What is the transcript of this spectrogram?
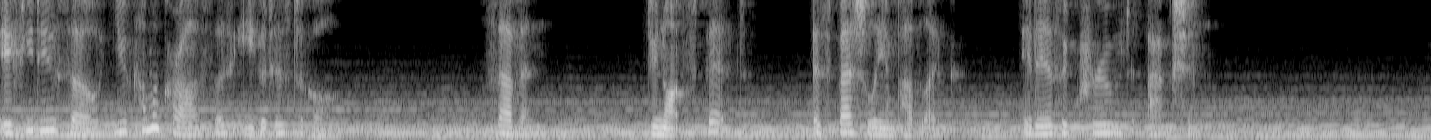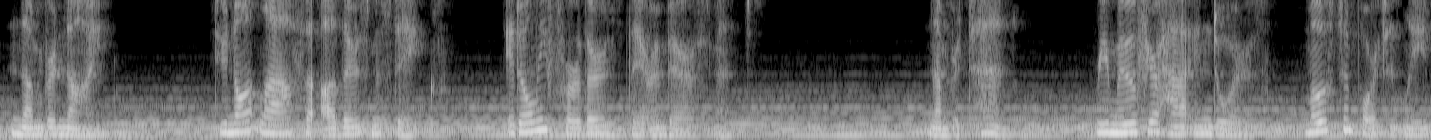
If you do so, you come across as egotistical. 7. Do not spit, especially in public. It is a crude action. Number 9. Do not laugh at others' mistakes. It only furthers their embarrassment. Number 10. Remove your hat indoors, most importantly,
